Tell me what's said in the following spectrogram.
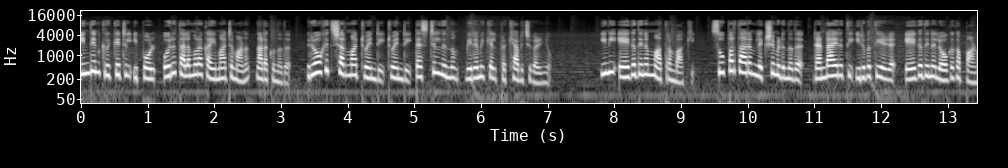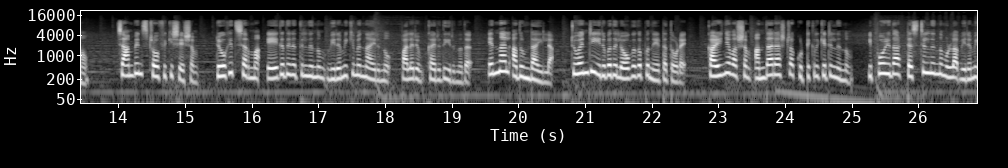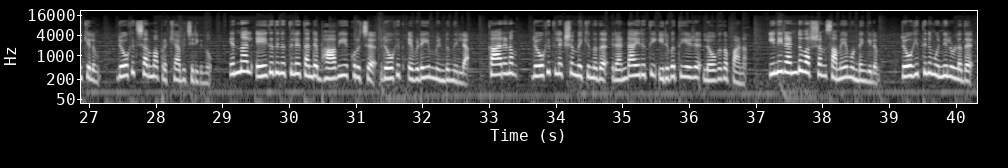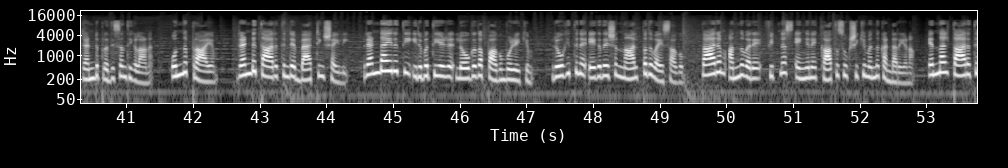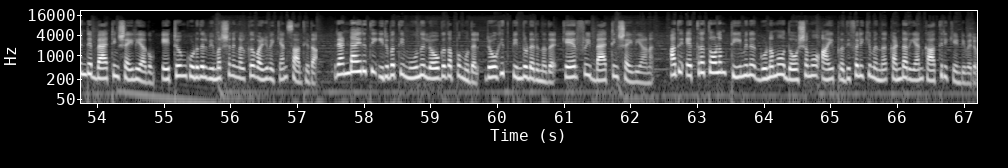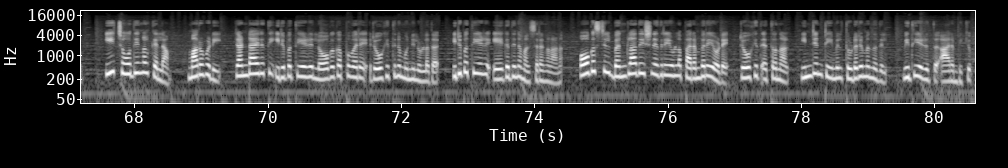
Indian ക്രിക്കറ്റിൽ ഇപ്പോൾ ഒരു തലമുറ കൈമാറ്റമാണ് നടക്കുന്നത്. രോഹിത് ശർമ്മ ട്വന്റി ട്വന്റി ടെസ്റ്റിൽ നിന്നും വിരമിക്കൽ പ്രഖ്യാപിച്ചു കഴിഞ്ഞു. ഇനി ഏകദിനം മാത്രം ബാക്കി. സൂപ്പർ താരം ലക്ഷ്യമിടുന്നത് രണ്ടായിരത്തി ഇരുപത്തിയേഴ് ഏകദിന ലോകകപ്പാണോ? ചാമ്പ്യൻസ് ട്രോഫിക്ക് ശേഷം രോഹിത് ശർമ്മ ഏകദിനത്തിൽ നിന്നും വിരമിക്കുമെന്നായിരുന്നു പലരും കരുതിയിരുന്നത്. എന്നാൽ അതുണ്ടായില്ല. ട്വന്റി ഇരുപത് ലോകകപ്പ് നേട്ടത്തോടെ കഴിഞ്ഞ വർഷം അന്താരാഷ്ട്ര കുട്ടിക്രിക്കറ്റിൽ നിന്നും ഇപ്പോഴിതാ ടെസ്റ്റിൽ നിന്നുമുള്ള വിരമിക്കലും രോഹിത് ശർമ്മ പ്രഖ്യാപിച്ചിരിക്കുന്നു. എന്നാൽ ഏകദിനത്തിലെ തന്റെ ഭാവിയെക്കുറിച്ച് രോഹിത് എവിടെയും മിണ്ടുന്നില്ല. കാരണം രോഹിത് ലക്ഷ്യം വെക്കുന്നത് രണ്ടായിരത്തി ഇരുപത്തിയേഴ് ലോകകപ്പാണ്. ഇനി രണ്ടു വർഷം സമയമുണ്ടെങ്കിലും രോഹിത്തിന് മുന്നിലുള്ളത് രണ്ട് പ്രതിസന്ധികളാണ്. ഒന്ന് പ്രായം രണ്ട് താരത്തിന്റെ ബാറ്റിംഗ് ശൈലി. രണ്ടായിരത്തി ഇരുപത്തിയേഴ് ലോകകപ്പാകുമ്പോഴേക്കും രോഹിത്തിന് ഏകദേശം നാൽപ്പത് വയസ്സാകും. താരം അന്നുവരെ ഫിറ്റ്നസ് എങ്ങനെ കാത്തുസൂക്ഷിക്കുമെന്ന് കണ്ടറിയണം. എന്നാൽ താരത്തിന്റെ ബാറ്റിംഗ് ശൈലിയാകും ഏറ്റവും കൂടുതൽ വിമർശനങ്ങൾക്ക് വഴിവെക്കാൻ സാധ്യത. രണ്ടായിരത്തി ഇരുപത്തിമൂന്ന് ലോകകപ്പ് മുതൽ രോഹിത് പിന്തുടരുന്നത് കെയർഫ്രീ ബാറ്റിംഗ് ശൈലിയാണ്. അത് എത്രത്തോളം ടീമിന് ഗുണമോ ദോഷമോ ആയി പ്രതിഫലിക്കുമെന്ന് കണ്ടറിയാൻ കാത്തിരിക്കേണ്ടിവരും. ഈ ചോദ്യങ്ങൾക്കെല്ലാം മറുപടി രണ്ടായിരത്തി ഇരുപത്തിയേഴ് ലോകകപ്പ് വരെ രോഹിത്തിന് മുന്നിലുള്ളത് ഇരുപത്തിയേഴ് ഏകദിന മത്സരങ്ങളാണ്. ഓഗസ്റ്റിൽ ബംഗ്ലാദേശിനെതിരെയുള്ള പരമ്പരയോടെ രോഹിത് എത്രനാൾ ഇന്ത്യൻ ടീമിൽ തുടരുമെന്നതിൽ വിധിയെഴുത്ത് ആരംഭിക്കും.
